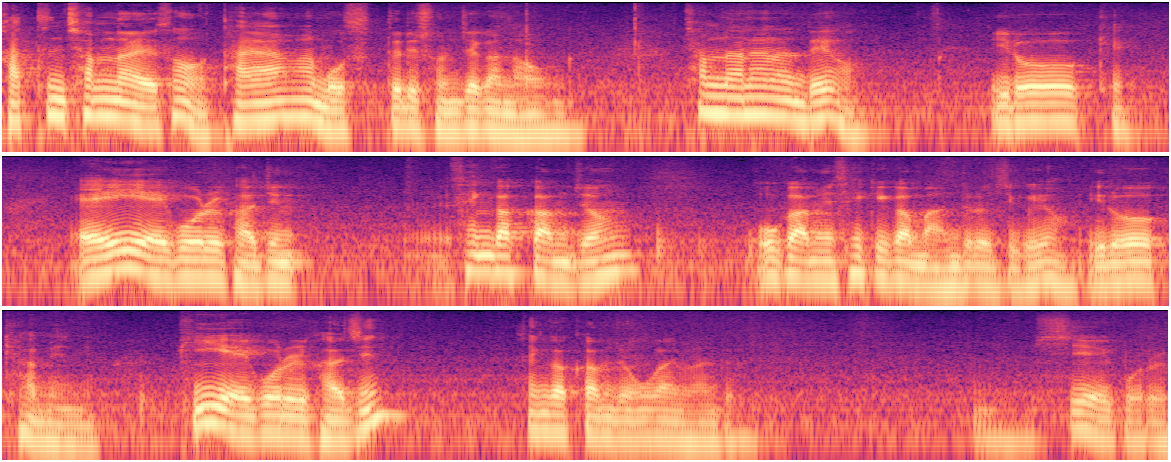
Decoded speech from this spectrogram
같은 참나에서 다양한 모습들의 존재가 나온 거예요. 참나는 하나인데요. 이렇게 A 에고를 가진 생각, 감정, 오감의 세계가 만들어지고요. 이렇게 하면요. B 에고를 가진 생각, 감정, 오감이 만들어져요. 음, C 에고를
